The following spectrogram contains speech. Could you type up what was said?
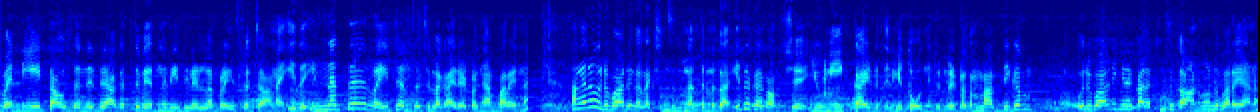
twenty eight തൗസൻഡിന്റെ അകത്ത് വരുന്ന രീതിയിലുള്ള ബ്രേസ്ലെറ്റ് ആണ് ഇത്. ഇന്നത്തെ റേറ്റ് അനുസരിച്ചുള്ള കാര്യം കേട്ടോ ഞാൻ പറയുന്നത്. അങ്ങനെ ഒരുപാട് കളക്ഷൻസ് ഇതിനകത്തുണ്ട്. ഇതൊക്കെ കുറച്ച് യുണീക്ക് ആയിട്ട് എനിക്ക് തോന്നിയിട്ടുണ്ട് കേട്ടോ. നമ്മൾ അധികം ഒരുപാട് ഇങ്ങനെ കളക്ഷൻസ് കാണുന്നതുകൊണ്ട് പറയാണ്.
